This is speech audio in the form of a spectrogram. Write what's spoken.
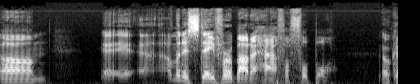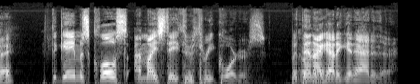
Um, eh, I'm going to stay for about a half of football. okay. If the game is close, I might stay through three quarters. But then Okay. I got to get out of there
